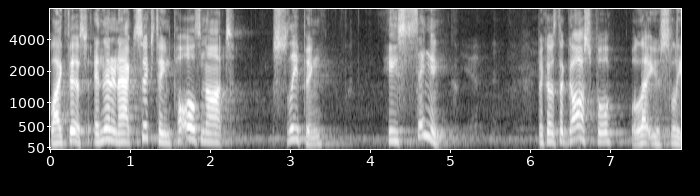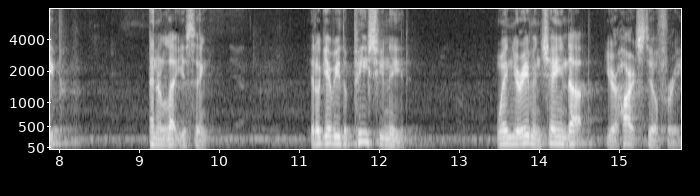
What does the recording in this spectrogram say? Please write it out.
like this? And then in Acts 16, Paul's not sleeping, he's singing. Because the gospel will let you sleep and it'll let you sing. It'll give you the peace you need. When you're even chained up, your heart's still free.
